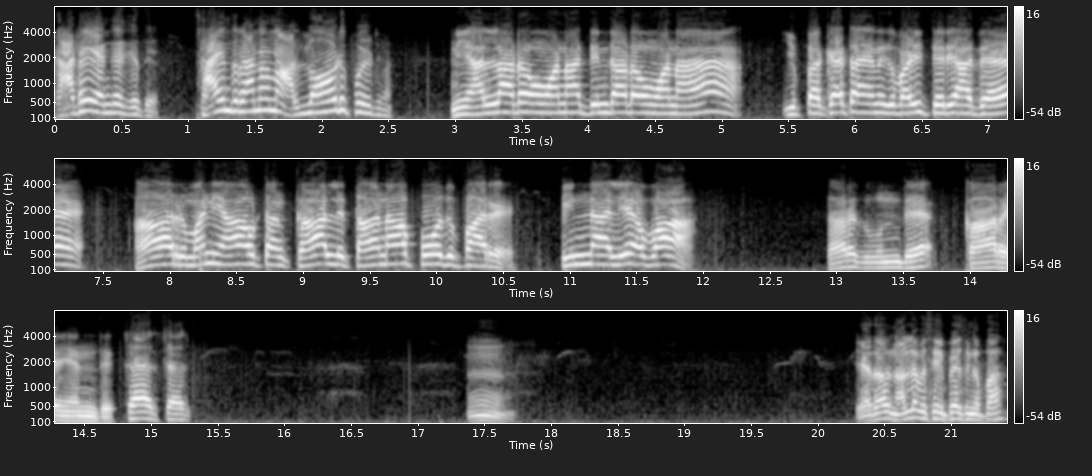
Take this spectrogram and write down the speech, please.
கடை எங்க இருக்குது? சாயந்தரம் நான் அல்லாடு போயிடுவேன். நீ அல்லாடவும் வேணா திண்டாடவும் வேணா. இப்ப கேட்டா எனக்கு வழி தெரியாது. ஆறு மணி ஆகட்டும் காலு தானா போது பாரு. பின்னாலேயே வா. சரக்கு உந்து காரம் எந்து சரி சரி. ம். ஏதாவது நல்ல விஷயம் பேசுங்கப்பா.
